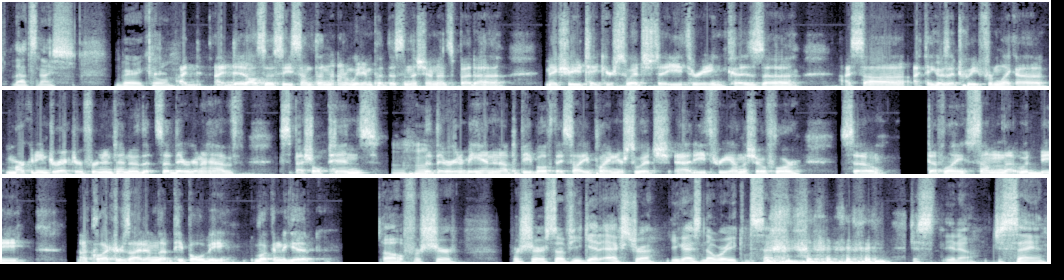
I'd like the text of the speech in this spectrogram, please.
that's nice. Very cool. I, I did also see something. and We didn't put this in the show notes, but uh, make sure you take your Switch to E3 because uh, I saw. I think it was a tweet from like a marketing director for Nintendo that said they were going to have special pins Mhm. that they were going to be handing out to people if they saw you playing your Switch at E3 on the show floor. So definitely something that would be a collector's item that people will be looking to get. Oh, for sure. For sure. So if you get extra, you guys know where you can send them. just, you know, just saying.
